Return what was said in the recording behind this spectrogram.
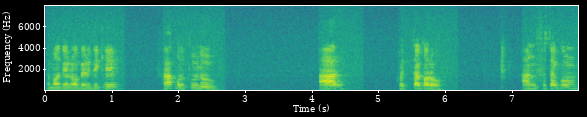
তোমাদের রবের দিকে ফাকুতুলু। আর হত্যা করো। আনফুসাকুম,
